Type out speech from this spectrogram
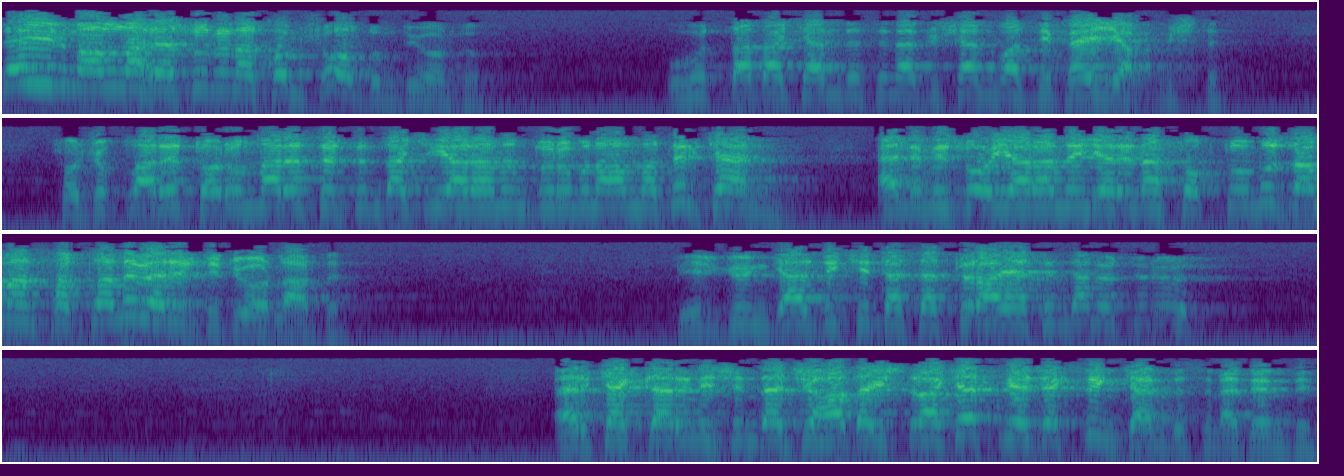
Değil mi Allah Resulüne komşu oldum diyordu. Uhud'da da kendisine düşen vazifeyi yapmıştı. Çocukları, torunları sırtındaki yaranın durumunu anlatırken, elimizi o yaranın yerine soktuğumuz zaman saklanıverirdi diyorlardı. Bir gün geldi ki tesettür ayetinden ötürü, erkeklerin içinde cihada iştirak etmeyeceksin kendisine dendi.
